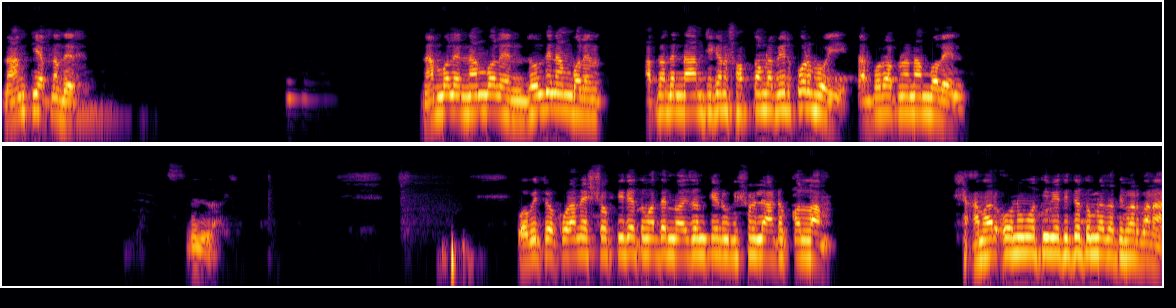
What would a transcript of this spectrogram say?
নাম কি আপনাদের? নাম বলেন নাম বলেন, জলদি নাম বলেন। আপনাদের নাম, ঠিকানা সব তো আমরা বের করবোই তারপর আপনার নাম বলেন। পবিত্র কোরআনের শক্তিতে তোমাদের নয়জনকে রোগী শরীরে আটক করলাম। আমার অনুমতি ব্যতীত তোমরা যেতে পারবে না।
